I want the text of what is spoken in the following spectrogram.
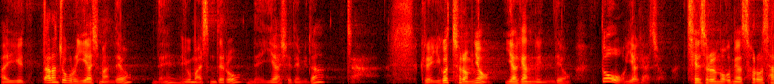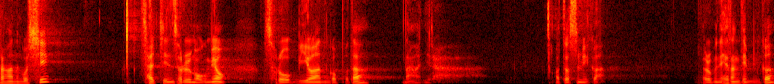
아, 이게 다른 쪽으로 이해하시면 안 돼요. 네, 이 말씀대로 네, 이해하셔야 됩니다. 자, 그래 이것처럼요 이야기하는 게 있는데요. 또 이야기하죠. 채소를 먹으며 서로 사랑하는 것이 살찐 소를 먹으며 서로 미워하는 것보다 나으니라. 어떻습니까? 여러분이 해당됩니까?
